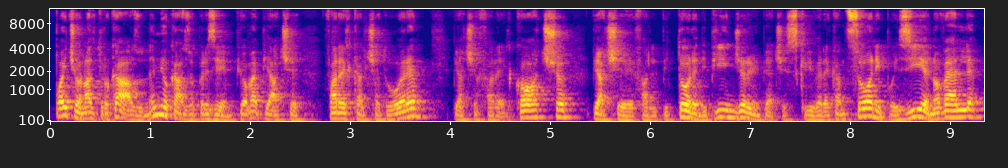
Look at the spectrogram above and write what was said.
Poi c'è un altro caso, nel mio caso per esempio a me piace fare il calciatore, piace fare il coach, piace fare il pittore, dipingere, mi piace scrivere canzoni, poesie, novelle.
